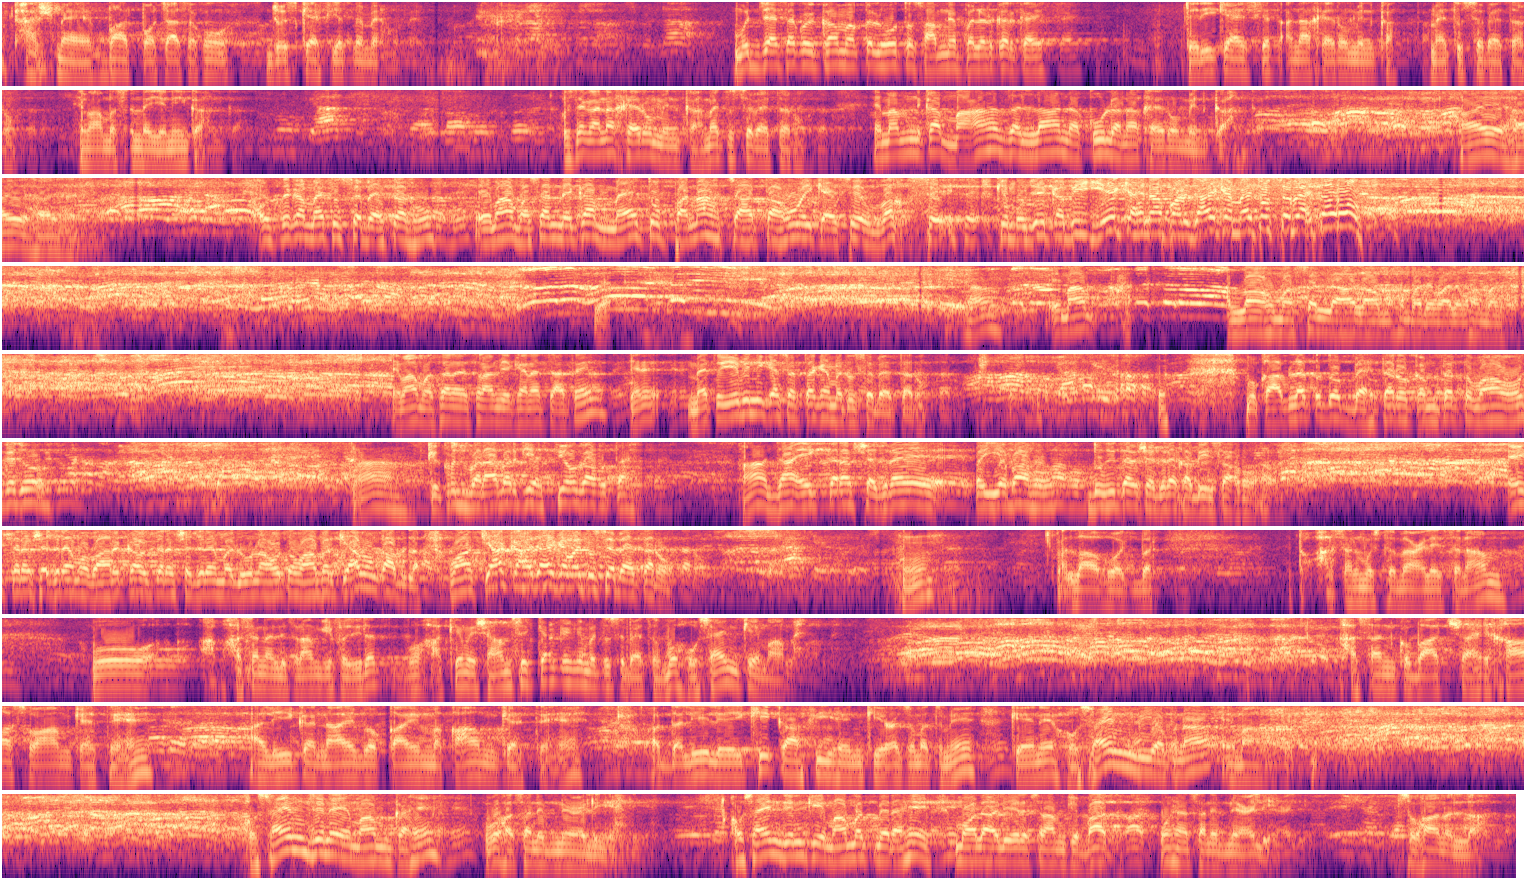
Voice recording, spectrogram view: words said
काश मैं बात पहुँचा सकूँ जो इस कैफियत में मैं हूँ। मुझ जैसा कोई कम अकल हो तो सामने पलट कर कहे, तेरी क्या हैसियत अना खैर मिन का मैं तुझसे बेहतर हूँ। इमाम हसन ने ये नहीं कहा। उसने कहा, ना खैर मिन का, मैं तुझसे बेहतर हूँ। इमाम ने कहा, माज अल्लाह नकूल अना खैर मिन का। हाय हाय हाय हाय। उसने कहा, मैं तुझसे बेहतर हूँ। इमाम हसन ने कहा, मैं तो पनाह चाहता हूँ एक ऐसे वक्त से कि मुझे कभी ये कहना पड़ जाए कि मैं तुझसे बेहतर हूँ। हाँ इमाम अल्लाह मोहम्मद मोहम्मद इमाम हसन इस्लाम ये कहना चाहते हैं, यानी मैं तो ये भी नहीं कह सकता कि मैं तुझसे बेहतर हूँ। मुकाबला तो तो बेहतर और कमतर तो वहाँ होंगे जो हाँ कि कुछ बराबर की हस्तियों का होता है। हाँ जहाँ एक तरफ़ शजरे तैयबा हो, दूसरी तरफ़ शजरे खबीसा हो। एक तरफ़ शजर मुबारक एक तरफ़ शजर मलूना हो तो वहाँ पर क्या मुकाबला? वहाँ क्या कहा जाए कि मैं तुझसे बेहतर हूँ? हम्म? अल्लाह अकबर। तो हसन मुश्तबा वो, अब हसन सलाम की फजीलत, वो हाकिम शाम से क्या कहेंगे, मैं तुझसे बेहतर वो हुसैन के इमाम है। हसन को बादशाह ख़ास वाम कहते हैं, अली का नायब व कायम मकाम कहते हैं और दलील एक ही काफ़ी है इनकी अजमत में कि इन्हें हुसैन भी अपना इमाम कहते हैं। हुसैन जिन्हें इमाम कहें, वो हसन इबन अली है। हुसैन जिनकी इमामत में रहे, मौला अली के बाद, वो है हसन इबन अली। सुबहान अल्लाह।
